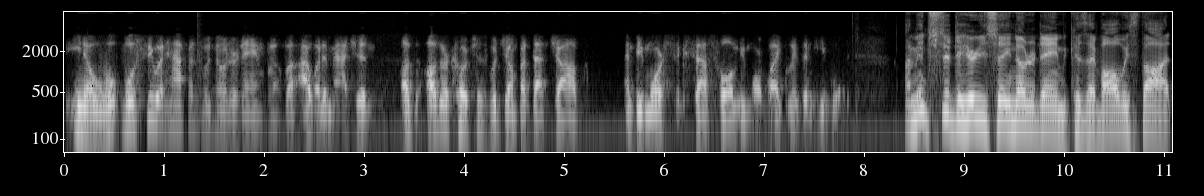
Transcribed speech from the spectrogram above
you know, we'll, we'll see what happens with Notre Dame, but, but I would imagine other coaches would jump at that job and be more successful and be more likely than he would. I'm interested to hear you say Notre Dame because I've always thought,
